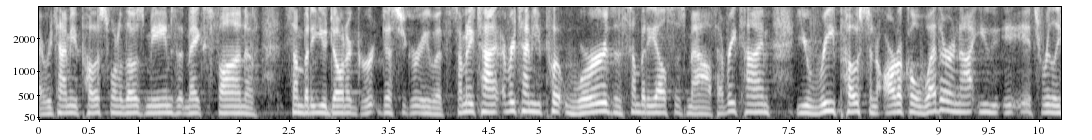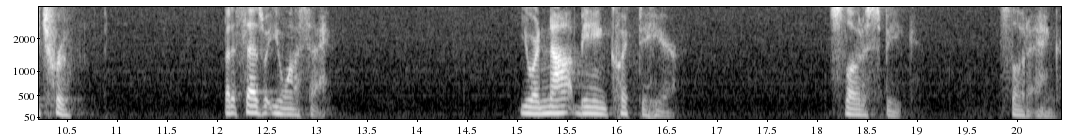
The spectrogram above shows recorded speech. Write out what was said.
every time you post one of those memes that makes fun of somebody you don't agree, disagree with, somebody time, every time you put words in somebody else's mouth, every time you repost an article, whether or not you, it's really true but it says what you want to say. You are not being quick to hear, slow to speak, slow to anger.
